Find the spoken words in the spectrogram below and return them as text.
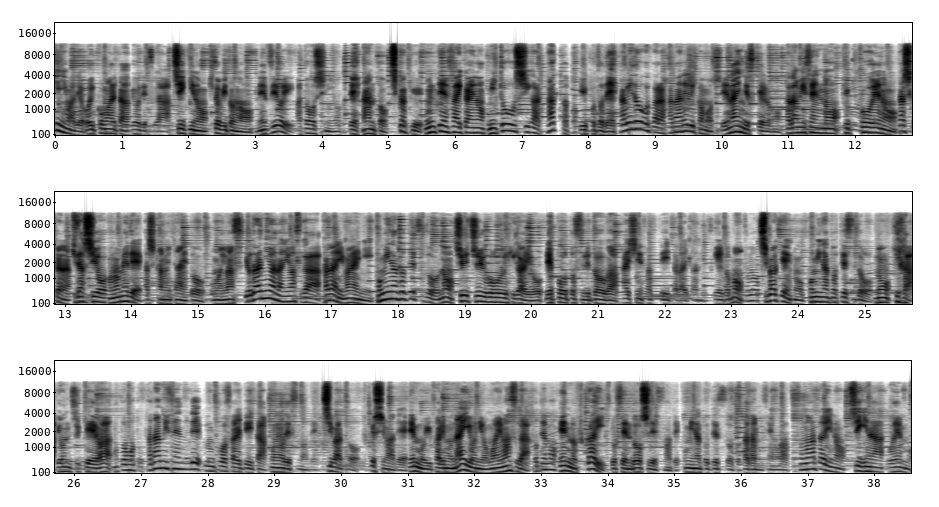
機にまで追い込まれたようですが、地域の人々の根強い後押しによって、なんと近く運転再開の見通しが立ったということで、旅動画から離れるかもしれないんですけれども、只見線の復興への確かな兆しをこの目で確かめたいと思います。余談にはなりますが、かなり前に小湊鉄道の集中豪雨被害をレポートする動画配信させていただいたんですけれども、その千葉県の小湊鉄道のキハ40系は、もともと只見線で運行されていたものですので、千葉と福島で縁もゆかりもないように思いますが、とても縁の深い路線同士ですので、小湊鉄道と只見線は、そのあたりの不思議なご縁も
